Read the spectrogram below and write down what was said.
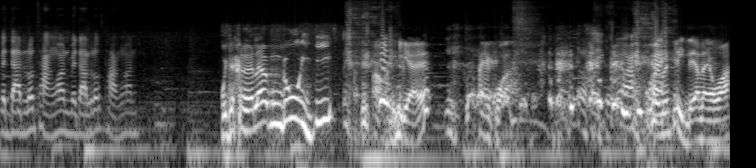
ไปดันรถถังก่อนไปดันรถถังก่อนกูจะเหินแล้วมึงดูอีกทีเอาไอ้เหี้ยแปลกว่ะไอ้ควายกูมันติดอะไรวะ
